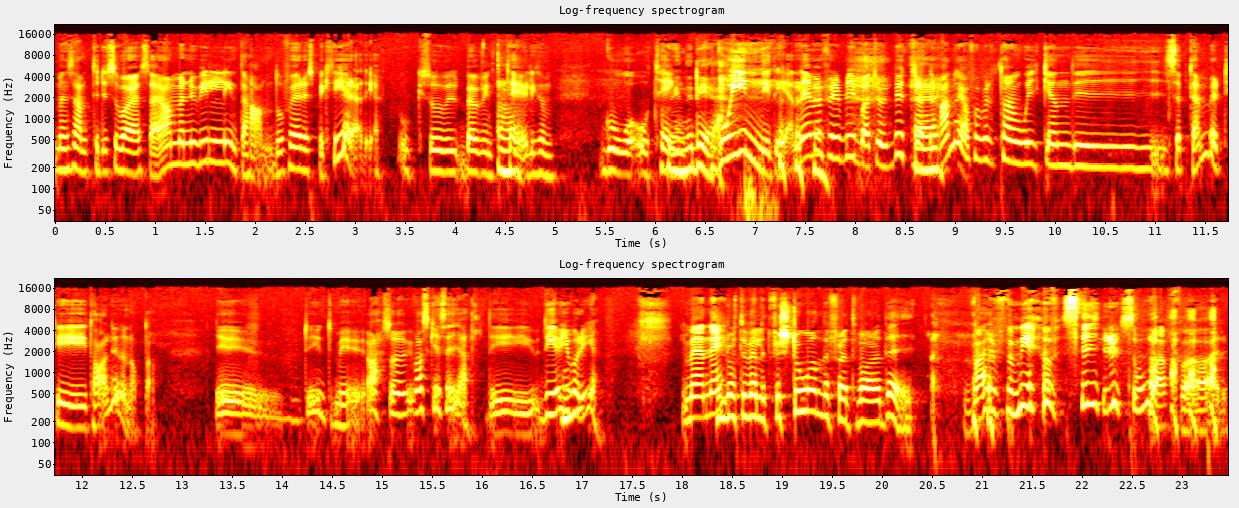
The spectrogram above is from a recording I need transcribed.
Men samtidigt så var jag så här, ja men nu vill inte han. Då får jag respektera det. Och så behöver vi inte mm. liksom, gå och tänka. Gå in i det. nej men för det blir bara tråkigt. Han och jag får väl ta en weekend i september till Italien eller något då. Det är, det är inte mer, alltså vad ska jag säga? Det är, det är ju mm. vad det är. Men nej. Du låter väldigt förstående för att vara dig. Varför mer? säger du så för?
